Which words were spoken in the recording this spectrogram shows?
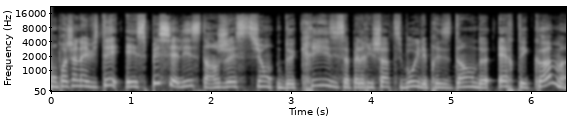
Mon prochain invité est spécialiste en gestion de crise. Il s'appelle Richard Thibault. Il est président de RTCOM.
